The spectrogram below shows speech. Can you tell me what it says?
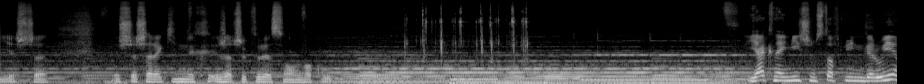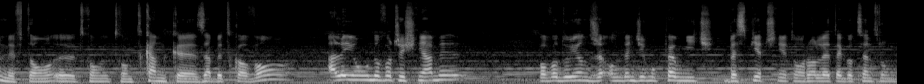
i jeszcze, jeszcze szereg innych rzeczy, które są wokół. W jak najmniejszym stopniu ingerujemy w tą, e, tą, tą tkankę zabytkową, ale ją unowocześniamy, powodując, że on będzie mógł pełnić bezpiecznie tą rolę tego centrum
